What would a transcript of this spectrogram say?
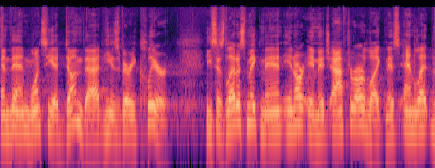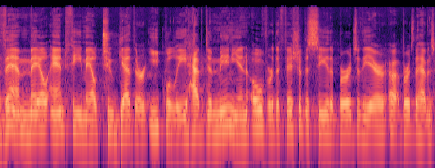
And then, once he had done that, he is very clear. He says, Let us make man in our image, after our likeness, and let them, male and female, together equally have dominion over the fish of the sea, the birds of the air, uh, birds of the heavens,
